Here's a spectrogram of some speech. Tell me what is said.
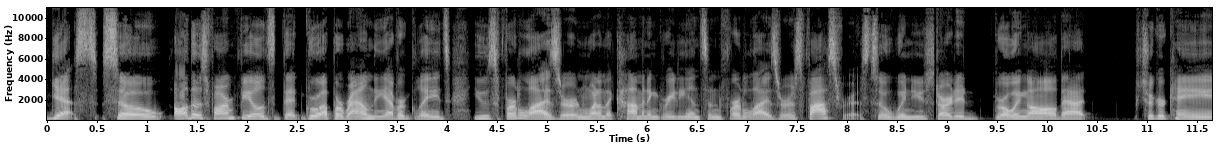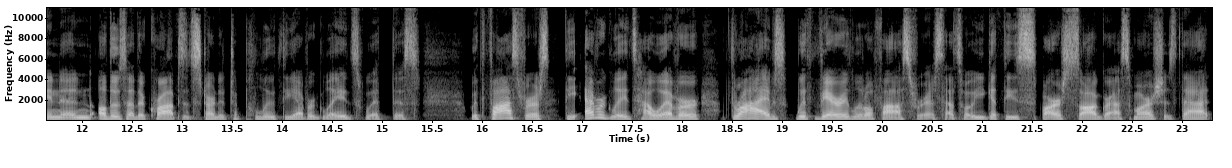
Yes. So all those farm fields that grew up around the Everglades use fertilizer, and one of the common ingredients in fertilizer is phosphorus. So when you started growing all that sugarcane and all those other crops, it started to pollute the Everglades with this with phosphorus. The Everglades, however, thrives with very little phosphorus. That's why you get these sparse sawgrass marshes. That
